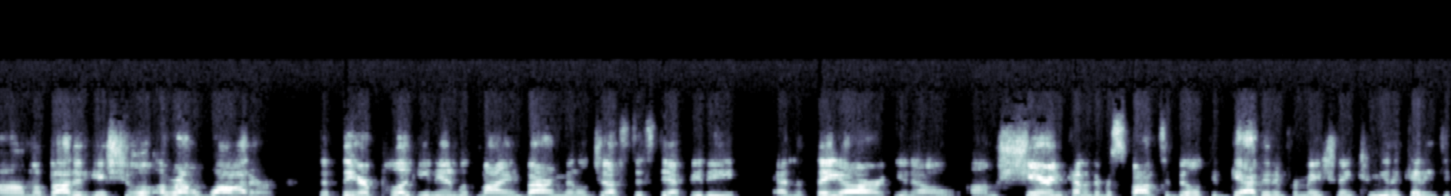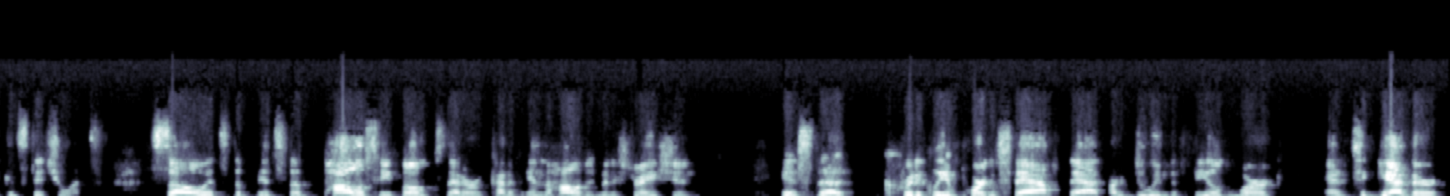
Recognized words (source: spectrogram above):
um, about an issue around water, that they are plugging in with my environmental justice deputy and that they are, you know, um, sharing kind of the responsibility of gathering information and communicating to constituents. So it's the it's the policy folks that are kind of in the Hall of Administration. It's the critically important staff that are doing the field work, and together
